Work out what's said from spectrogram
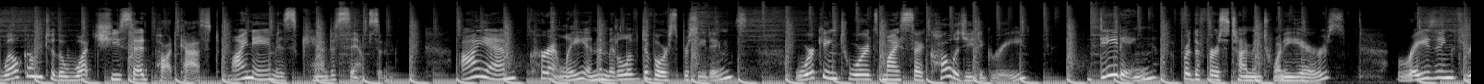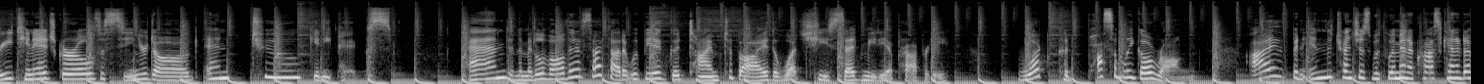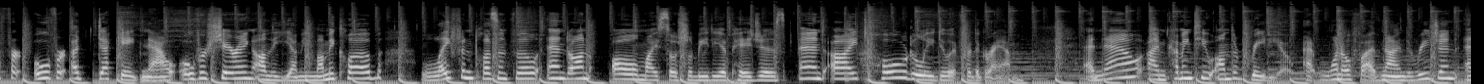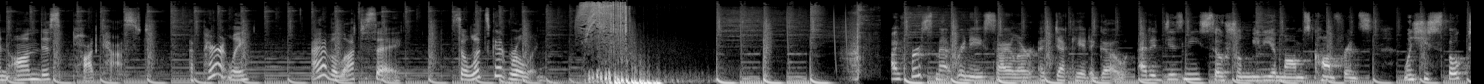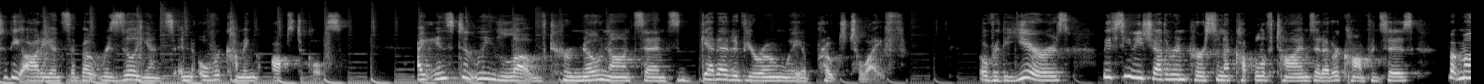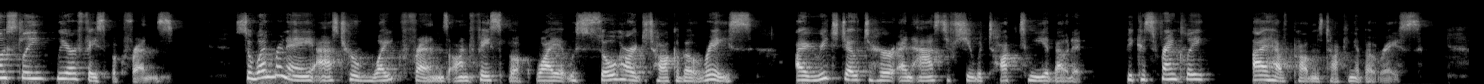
Welcome to the What She Said podcast. My name is Candace Sampson. I am currently in the middle of divorce proceedings, working towards my psychology degree, dating for the first time in 20 years, raising three teenage girls, a senior dog, and two guinea pigs. And in the middle of all this, I thought it would be a good time to buy the What She Said media property. What could possibly go wrong? I've been in the trenches with women across Canada for over a decade now, oversharing on the Yummy Mummy Club, Life in Pleasantville, and on all my social media pages, and I totally do it for the gram. And now I'm coming to you on the radio at 1059 The Region and on this podcast. Apparently, I have a lot to say. So let's get rolling. I first met Renee Syler a decade ago at a Disney Social Media Moms conference when she spoke to the audience about resilience and overcoming obstacles. I instantly loved her no nonsense, get out of your own way approach to life. Over the years, we've seen each other in person a couple of times at other conferences, but mostly we are Facebook friends. So when Renee asked her white friends on Facebook why it was so hard to talk about race, I reached out to her and asked if she would talk to me about it because, frankly, I have problems talking about race.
